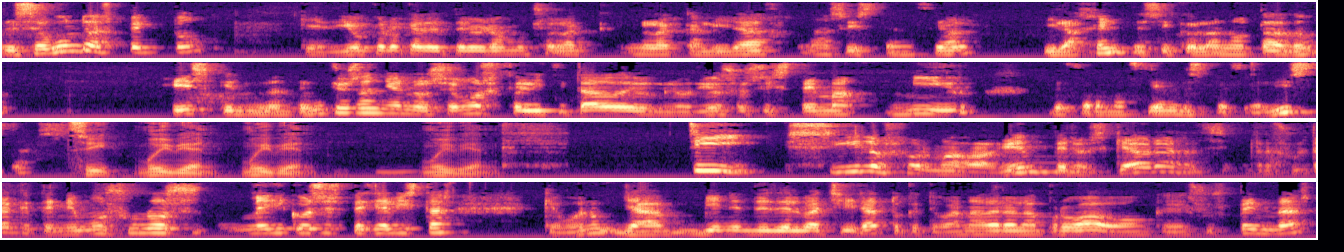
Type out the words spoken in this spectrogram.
El segundo aspecto, que yo creo que deteriora mucho la, la calidad asistencial, y la gente sí que lo ha notado, es que durante muchos años nos hemos felicitado del glorioso sistema MIR de formación de especialistas. Sí, muy bien, muy bien, muy bien. Sí, sí los formaba bien, pero es que ahora resulta que tenemos unos médicos especialistas que, bueno, ya vienen desde el bachillerato, que te van a dar el aprobado aunque suspendas,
